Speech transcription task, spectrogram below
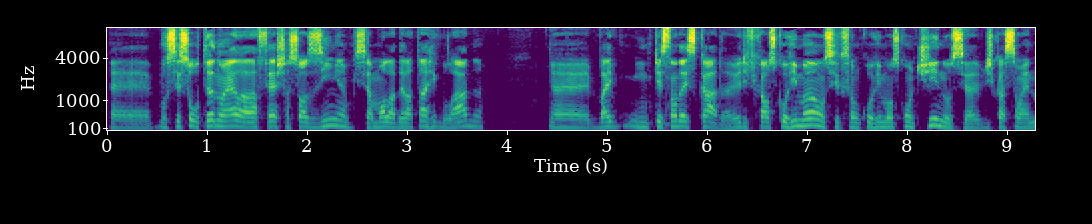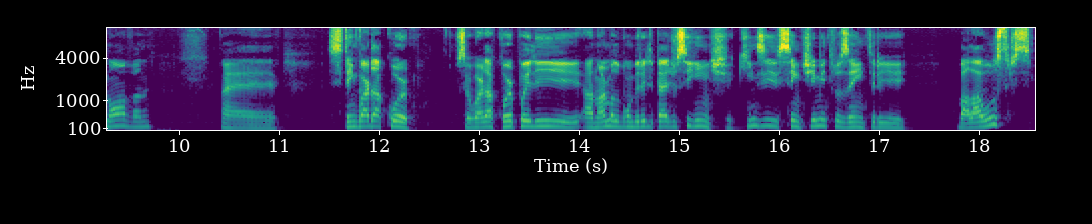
é, você soltando ela, ela fecha sozinha, se a mola dela está regulada. É, vai em questão da escada, verificar os corrimãos, se são corrimãos contínuos, se a edificação é nova, né? É, se tem guarda-corpo. O seu guarda-corpo, ele, a norma do bombeiro ele pede o seguinte: 15 centímetros entre balaustres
